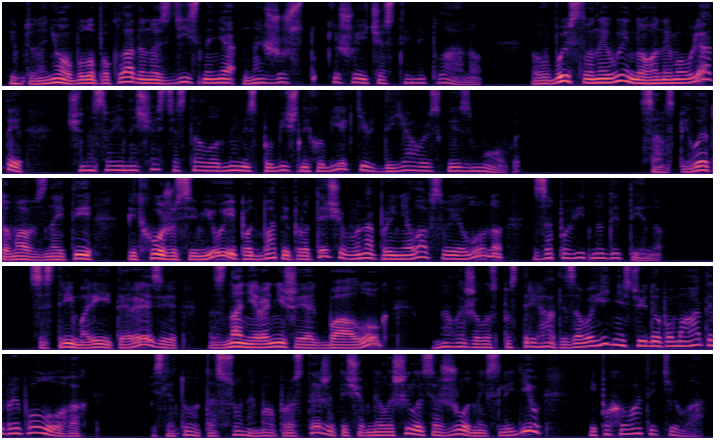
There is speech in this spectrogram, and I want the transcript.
Тимто на нього було покладено здійснення найжорстокішої частини плану вбивство невинного немовляти, що на своє нещастя стало одним із побічних об'єктів диявольської змови. Сам Спілето мав знайти підхожу сім'ю і подбати про те, щоб вона прийняла в своє лоно заповітну дитину. Сестрі Марії Терезі, знаній раніше як Баалок, належало спостерігати за вагітністю і допомагати при пологах. Після того Тасоне мав простежити, щоб не лишилося жодних слідів і поховати тіла.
